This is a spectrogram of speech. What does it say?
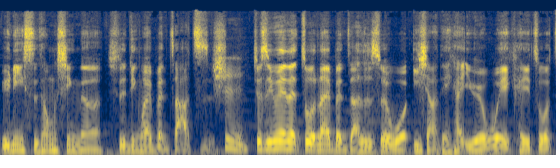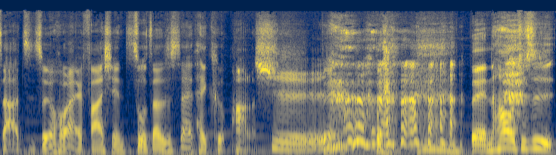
云林时通信呢，是另外一本杂志，是就是因为在做那一本杂志，所以我异想天开，以为我也可以做杂志，所以后来发现做杂志实在太可怕了。是，对对，对，然后就是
